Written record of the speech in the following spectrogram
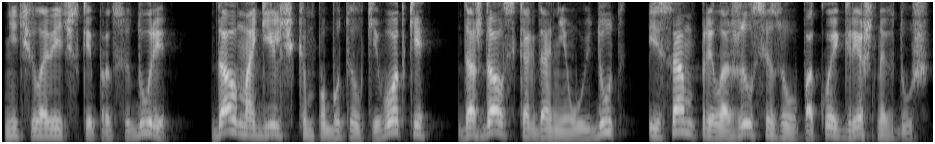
нечеловеческой процедуре, дал могильщикам по бутылке водки, дождался, когда они уйдут, и сам приложился за упокой грешных душ.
